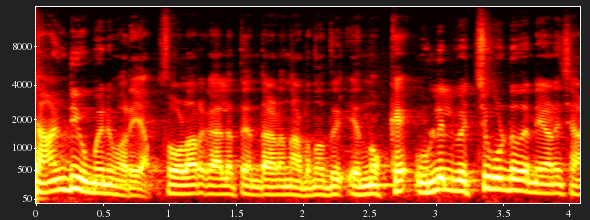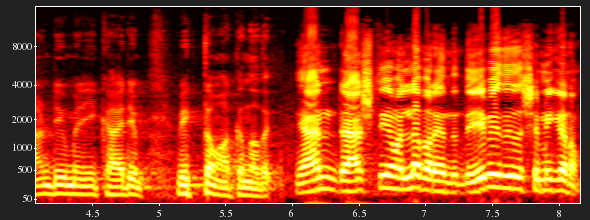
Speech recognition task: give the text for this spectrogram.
ചാണ്ടിയുമ്മനും അറിയാം. സോളാർ കാലത്ത് എന്താണ് നടന്നത് എന്നൊക്കെ ഉള്ളിൽ വെച്ചുകൊണ്ട് തന്നെയാണ് ചാണ്ടി ഉമ്മൻ ഈ കാര്യം വ്യക്തമാക്കുന്നത്. ഞാൻ രാഷ്ട്രീയമല്ല പറയുന്നത്. ദയവ് ഇത് ക്ഷമിക്കണം.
